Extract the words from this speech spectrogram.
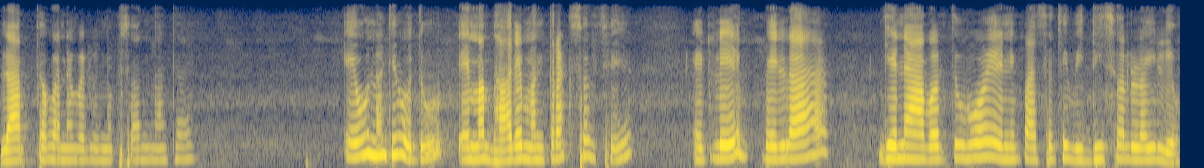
લાભ થવાને બદલે નુકસાન ના થાય? એવું નથી હોતું. એમાં ભારે મંત્રાક્ષર છે. એટલે પહેલાં જેને આવડતું હોય એની પાસેથી વિધિસર લઈ લ્યો.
